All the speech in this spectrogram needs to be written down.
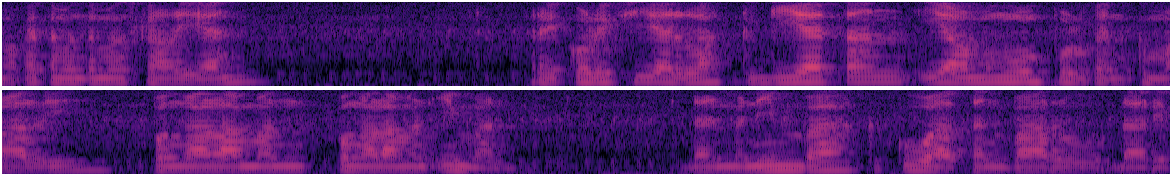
Maka teman-teman sekalian, rekoleksi adalah kegiatan yang mengumpulkan kembali pengalaman-pengalaman iman dan menimba kekuatan baru dari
